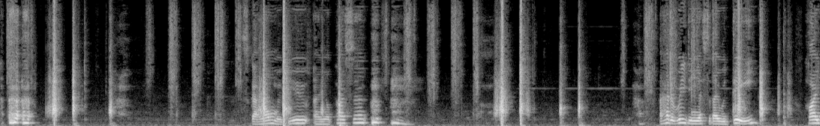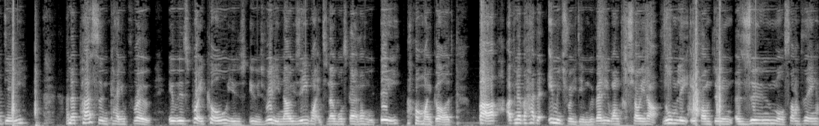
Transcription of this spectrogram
what's going on with you and your person? I had a reading yesterday with D. Hi D. And a person came through. It was pretty cool. He was, he was really nosy, wanting to know what's going on with D. Oh my God. But I've never had an image reading with anyone showing up. Normally, if I'm doing a Zoom or something,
